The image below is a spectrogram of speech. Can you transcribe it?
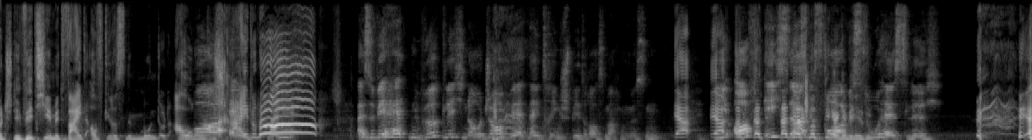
und Schneewittchen mit weit aufgerissenem Mund und Augen, Boah, schreit ey, und ah! Also wir hätten wirklich, no joke, wir hätten ein Trinkspiel draus machen müssen. Ja, ja. Wie oft das, ich das, sage, boah, gewesen. bist du hässlich. ja.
